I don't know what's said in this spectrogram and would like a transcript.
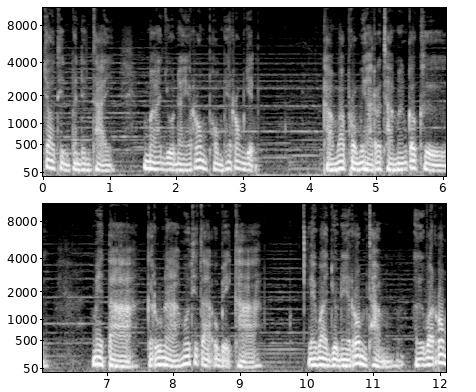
เจ้าถิ่นแผ่นดินไทย มาอยู่ในร่มพรมให้ร่มเย็นคำว่าพรหมวิหารธรรมนั้นก็คือ เมตตา กรุณา มุทิตาอุเบกขาเรียกว่าอยู่ในร่มธรรมหรือว่าร่ม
